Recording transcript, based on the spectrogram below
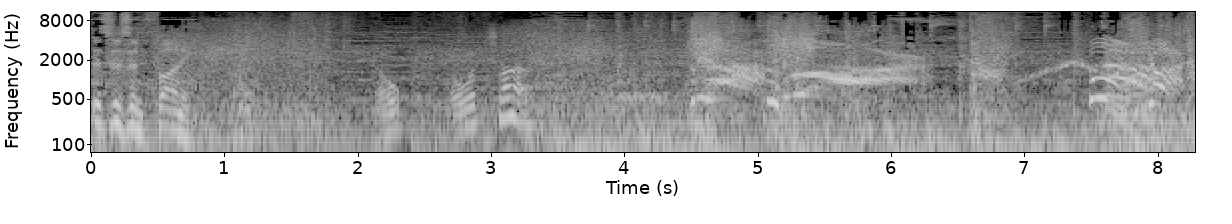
This isn't funny. Nope. No, it's not. Thorn shot!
